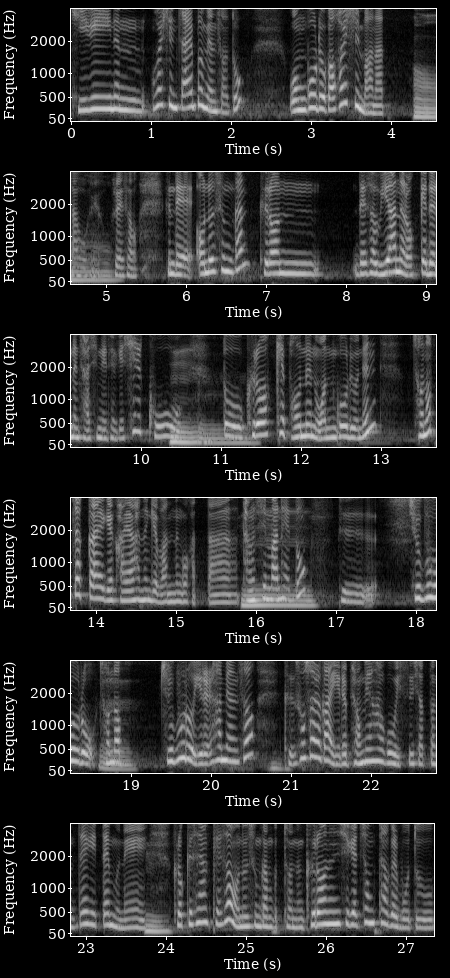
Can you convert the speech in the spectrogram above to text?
길이는 훨씬 짧으면서도 원고료가 훨씬. 해요. 그래서 근데 어느 순간 그런 데서 위안을 얻게 되는 자신이 되게 싫고 음. 또 그렇게 버는 원고료는 전업 작가에게 가야 하는 게 맞는 것 같다. 당시만 해도 음. 그 주부로 전업 음. 주부로 일을 하면서 그 소설가 일을 병행하고 있으셨던 때이기 때문에 음. 그렇게 생각해서 어느 순간부터는 그런 식의 청탁을 모두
